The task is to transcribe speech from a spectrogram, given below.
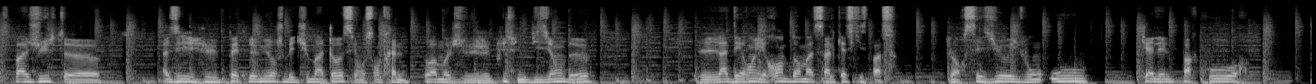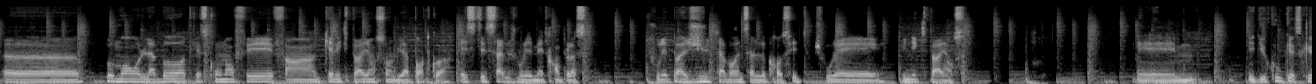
C'est pas juste vas-y je pète le mur, je mets du matos et on s'entraîne. Tu moi j'ai j'ai plus une vision de l'adhérent il rentre dans ma salle, qu'est-ce qui se passe? Genre ses yeux ils vont où? Quel est le parcours? Euh, Comment on l'aborde? Qu'est-ce qu'on en fait? Enfin quelle expérience on lui apporte quoi? Et c'était ça que je voulais mettre en place. Je voulais pas juste avoir une salle de CrossFit, je voulais une expérience. et, et du coup, qu'est-ce que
